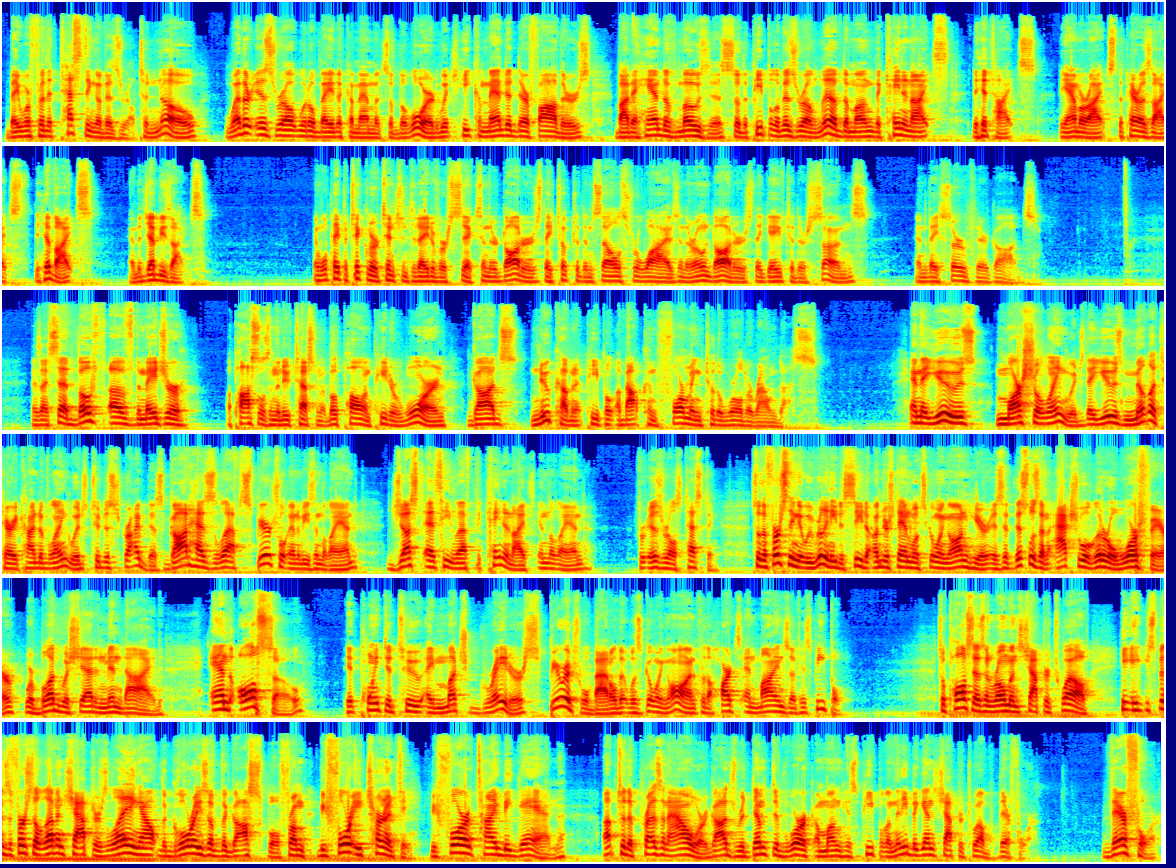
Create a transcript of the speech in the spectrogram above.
They were for the testing of Israel, to know whether Israel would obey the commandments of the Lord, which he commanded their fathers by the hand of Moses. So the people of Israel lived among the Canaanites, the Hittites, the Amorites, the Perizzites, the Hivites, and the Jebusites. And we'll pay particular attention today to verse 6. And their daughters they took to themselves for wives, and their own daughters they gave to their sons, and they served their gods. As I said, both of the major apostles in the New Testament, both Paul and Peter, warn God's new covenant people about conforming to the world around us. And they use martial language, they use military kind of language to describe this. God has left spiritual enemies in the land just as he left the Canaanites in the land for Israel's testing. So, the first thing that we really need to see to understand what's going on here is that this was an actual literal warfare where blood was shed and men died. And also, it pointed to a much greater spiritual battle that was going on for the hearts and minds of his people. So, Paul says in Romans chapter 12, he, he spends the first 11 chapters laying out the glories of the gospel from before eternity before time began up to the present hour, God's redemptive work among his people. And then he begins chapter 12, therefore. Therefore,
